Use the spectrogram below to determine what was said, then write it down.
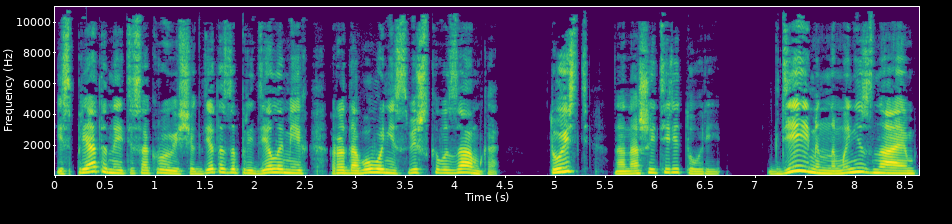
и спрятаны эти сокровища где-то за пределами их родового Несвижского замка, то есть на нашей территории. Где именно, мы не знаем,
